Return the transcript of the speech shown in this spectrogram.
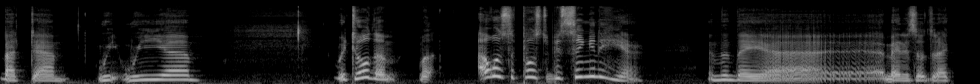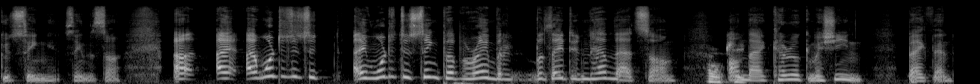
but um, we we um, we told them, well, I was supposed to be singing here, and then they uh, made it so that I could sing sing the song. Uh, I I wanted to I wanted to sing Purple Rain, but but they didn't have that song Okay. on that karaoke machine back then.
